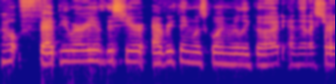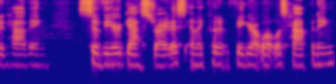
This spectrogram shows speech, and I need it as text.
about February of this year, everything was going really good. And then I started having severe gastritis and I couldn't figure out what was happening.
